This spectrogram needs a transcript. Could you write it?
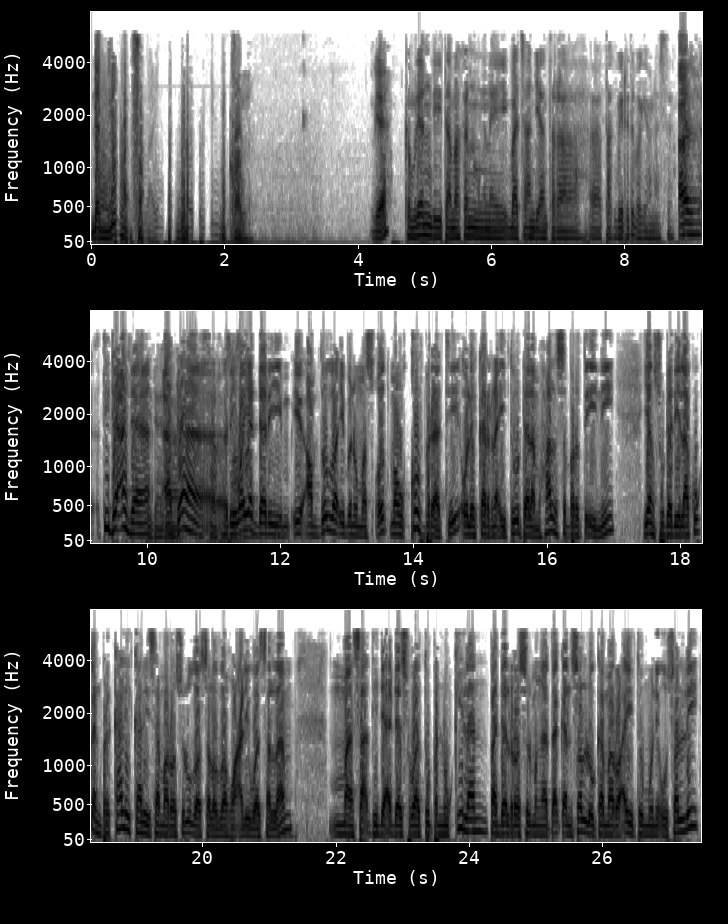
dan lima selain takbiratul intiqal. Ya. Kemudian ditambahkan mengenai bacaan di antara uh, takbir itu bagaimana Ustaz? Uh, tidak ada. Tidak ada, ada riwayat dari Abdullah ibnu Mas'ud mauquf berarti oleh karena itu dalam hal seperti ini yang sudah dilakukan berkali-kali sama Rasulullah sallallahu alaihi wasallam masa tidak ada suatu penukilan padahal Rasul mengatakan sallu kama raaitumuni usolli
